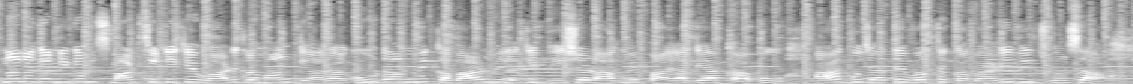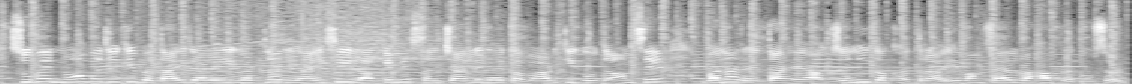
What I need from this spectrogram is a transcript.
पटना नगर निगम स्मार्ट सिटी के वार्ड क्रमांक 11 गुड़ांग में कबाड़ में लगी भीषण आग में पाया गया काबू। आग बुझाते वक्त कबाड़ी भी झुलसा। सुबह 9 बजे की बताई जा रही घटना रिहायशी इलाके में संचालित है। कबाड़ की गोदाम से बना रहता है आगजनी का खतरा एवं फैल रहा प्रदूषण।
